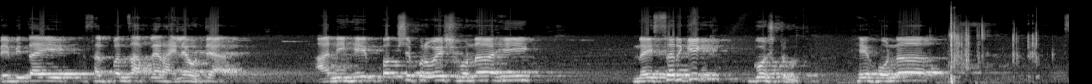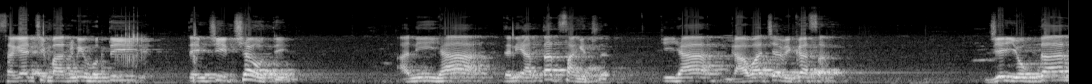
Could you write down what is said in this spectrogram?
बेबीताई सरपंच आपल्या राहिल्या होत्या. आणि हे पक्षप्रवेश होणं ही नैसर्गिक गोष्ट होती. हे होणं सगळ्यांची मागणी होती त्यांची इच्छा होती. आणि ह्या त्यांनी आत्ताच सांगितलं की ह्या गावाच्या विकासात जे योगदान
